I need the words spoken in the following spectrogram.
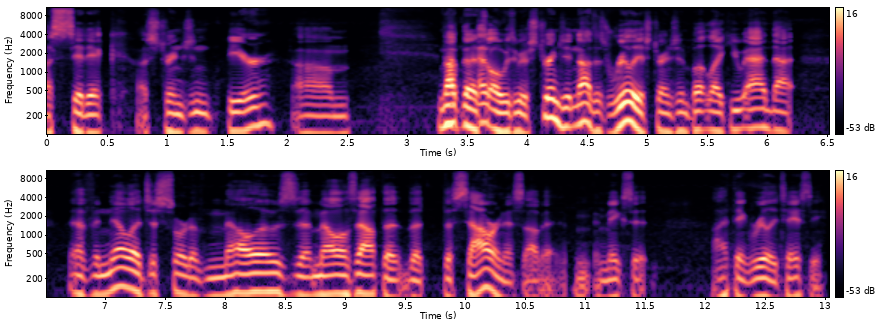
acidic, astringent beer. Um, not that it's always be astringent, not that it's really astringent, but like you add that, that vanilla just sort of mellows uh, mellows out the, the, the sourness of it. It makes it, I think, really tasty.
